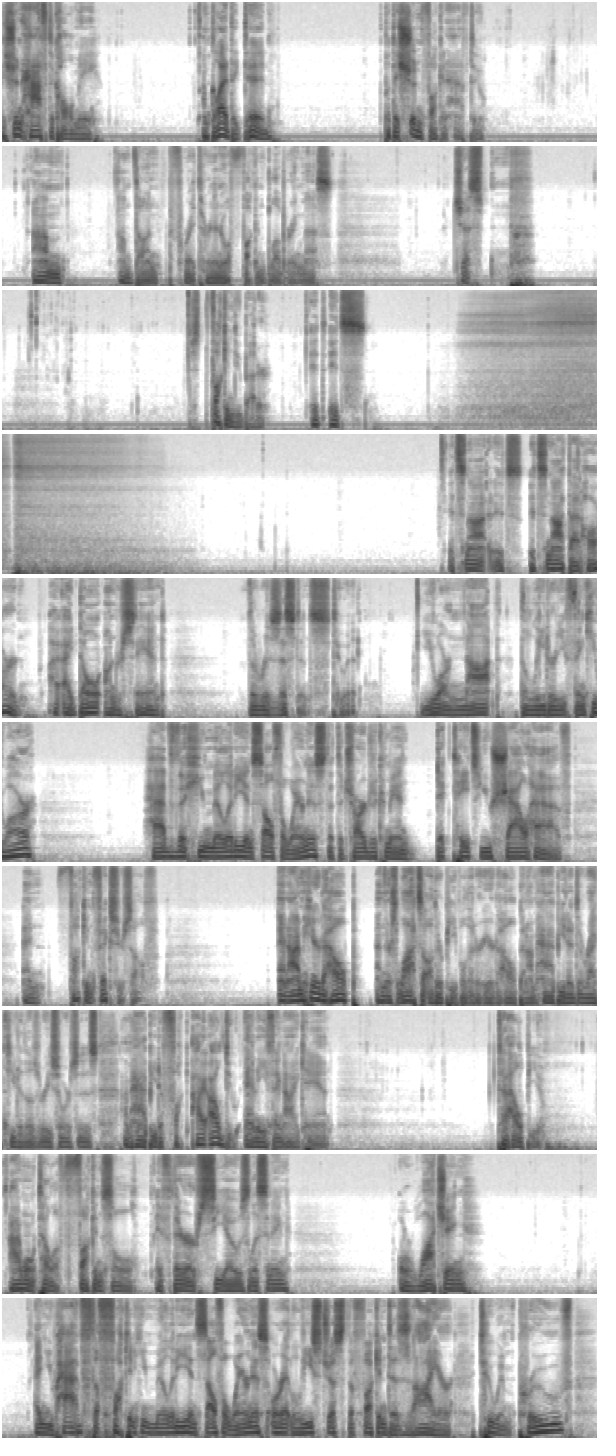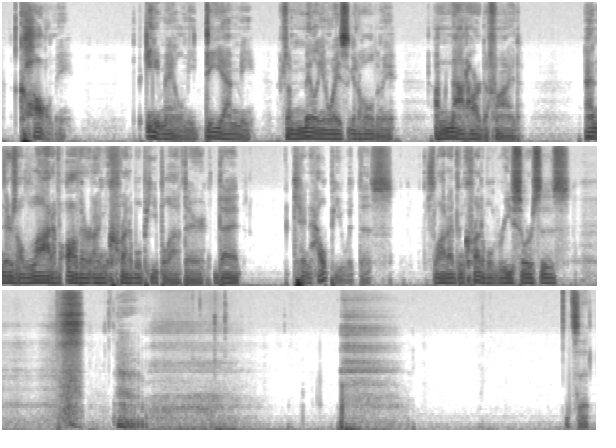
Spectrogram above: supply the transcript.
They shouldn't have to call me. I'm glad they did, but they shouldn't fucking have to. Um, I'm done before I turn into a fucking blubbering mess. Just, just fucking do better. It, it's. It's not. It's it's not that hard. I, I don't understand the resistance to it. You are not the leader you think you are. Have the humility and self awareness that the charge of command dictates you shall have, and fucking fix yourself. And I'm here to help. And there's lots of other people that are here to help. And I'm happy to direct you to those resources. I'm happy to fuck. I, I'll do anything I can to help you. I won't tell a fucking soul if there are COs listening or watching and you have the fucking humility and self awareness, or at least just the fucking desire to improve, call me, email me, DM me. There's a million ways to get a hold of me. I'm not hard to find. And there's a lot of other incredible people out there that can help you with this. There's a lot of incredible resources. Um, That's it.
